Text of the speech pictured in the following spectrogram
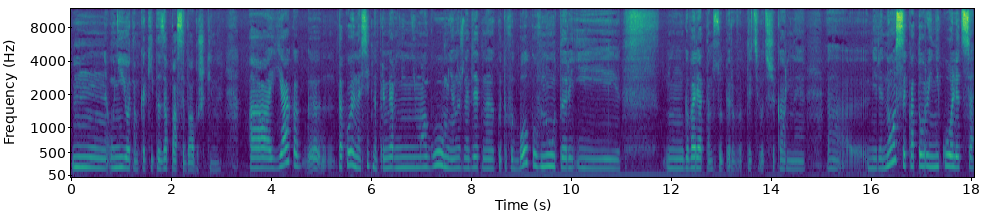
у нее там какие-то запасы бабушкины. А я как э, такое носить, например, не, не могу. Мне нужно обязательно какую-то футболку внутрь и говорят там супер вот эти вот шикарные э, мериносы, которые не колятся.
